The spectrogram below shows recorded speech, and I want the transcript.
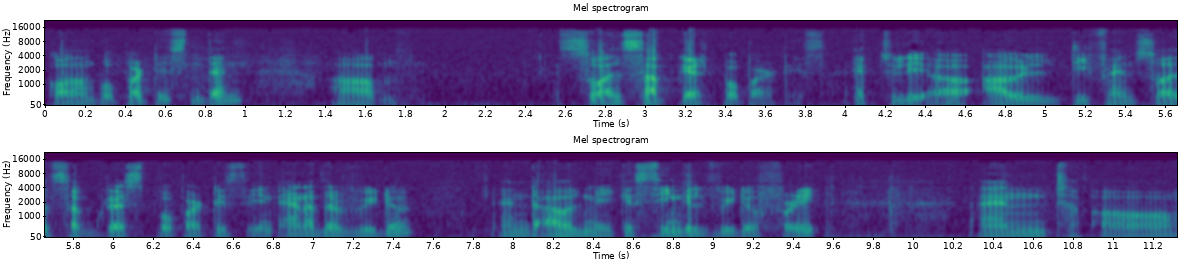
column properties. Then um, soil subgrade properties. Actually uh, I will define soil subgrade properties in another video and I will make a single video for it. And uh,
